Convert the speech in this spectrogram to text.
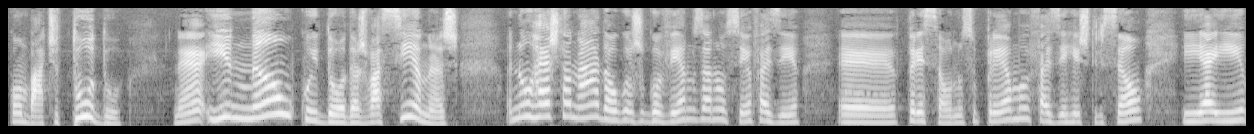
combate tudo, né, e não cuidou das vacinas, não resta nada aos governos a não ser fazer é, pressão no Supremo, fazer restrição, e aí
